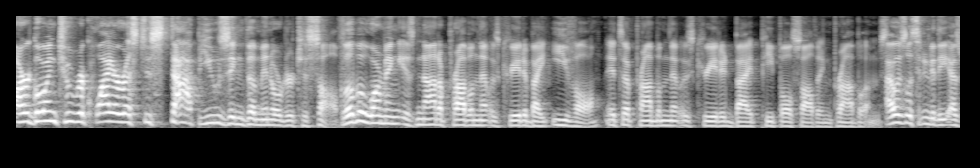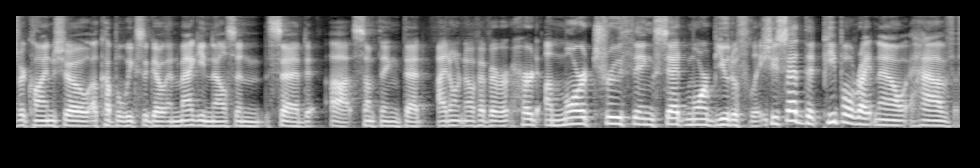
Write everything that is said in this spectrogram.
are going to require us to stop using them in order to solve. Global warming is not a problem that was created by evil. It's a problem that was created by people solving problems. I was listening to the Ezra Klein show a couple weeks ago, and Maggie Nelson said uh, something that I don't know if I've ever heard a more true thing said more beautifully. She said that people right now have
